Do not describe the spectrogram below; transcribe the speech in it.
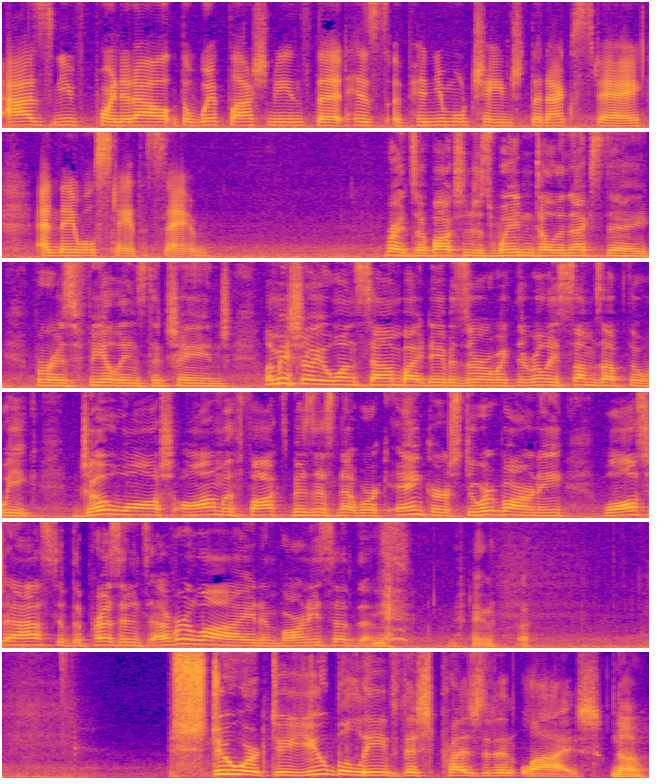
as you've pointed out, the whiplash means that his opinion will change the next day and they will stay the same. Right, so Fox can just wait until the next day for his feelings to change. Let me show you one soundbite, David Zurawik, that really sums up the week. Joe Walsh on with Fox Business Network anchor Stuart Varney. Walsh asked if the president's ever lied, and Varney said this. Stuart, do you believe this president lies? No.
